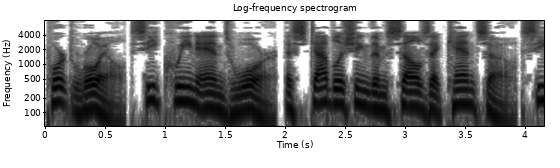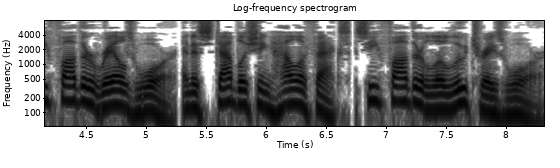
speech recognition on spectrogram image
Port Royal see Queen Anne's War, establishing themselves at Canso see Father Rale's War and establishing Halifax see Father Loutre's War.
